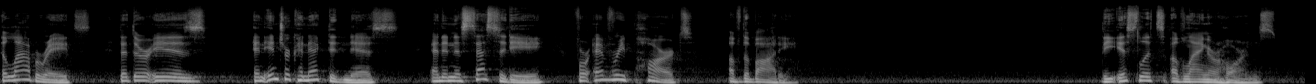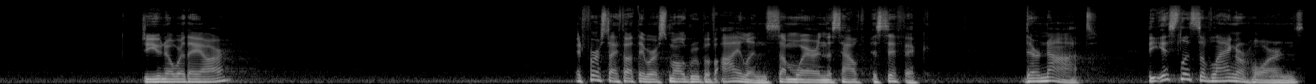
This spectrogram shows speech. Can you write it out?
elaborates that there is an interconnectedness and a necessity for every part of the body. The islets of Langerhans. Do you know where they are? At first, I thought they were a small group of islands somewhere in the South Pacific. They're not. The islets of Langerhans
